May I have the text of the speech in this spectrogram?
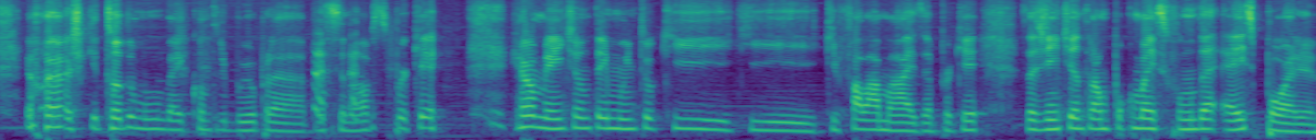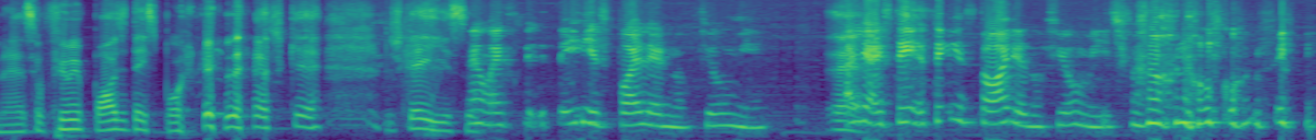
eu acho que todo mundo aí contribuiu pra, pra sinopse, porque realmente não tem muito o que, que, que falar mais. É porque se a gente entrar um pouco mais fundo, é spoiler, né? Se o filme pode ter spoiler, né? Acho que é, acho que é isso. Não, mas tem spoiler no filme. É. Aliás, tem, tem história no filme, tipo, não, não consigo.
